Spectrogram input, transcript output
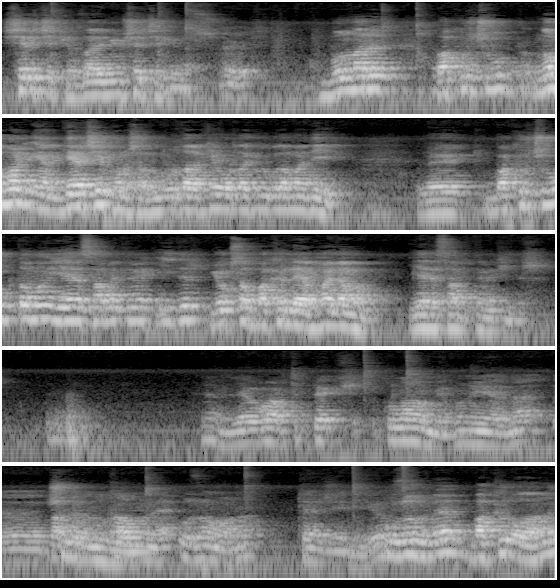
şerit çekiyoruz. Alüminyum şerit çekiyoruz. Evet. Bunları vakur çubuk, normal yani gerçeği konuşalım. Buradaki oradaki uygulama değil. E, vakur çubukla mı yere sabitlemek iyidir yoksa bakır levhayla mı yere sabitlemek iyidir? Yani levha artık pek kullanılmıyor. Bunun yerine e, bakırın kalın ve uzun olanı tercih ediliyor. Uzun ve bakır olanı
